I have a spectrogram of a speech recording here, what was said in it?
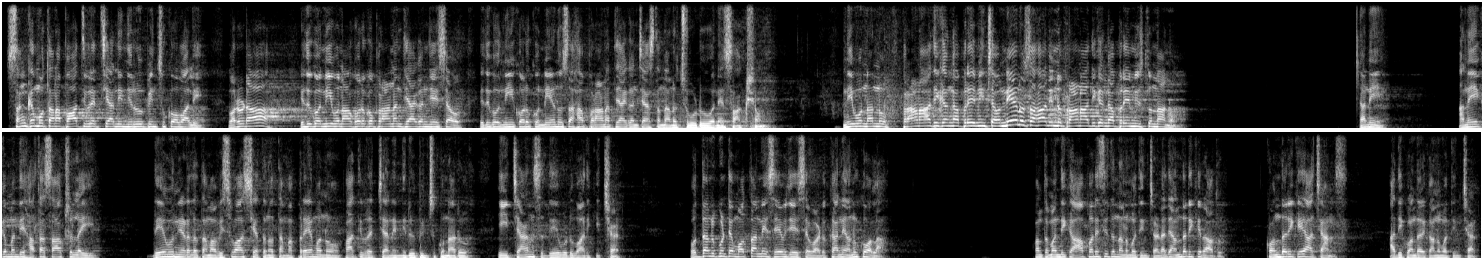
సంఘము తన పాతివ్రత్యాన్ని నిరూపించుకోవాలి. వరుడా ఇదిగో నీవు నా కొరకు ప్రాణం త్యాగం చేశావు. ఇదిగో నీ కొరకు నేను సహా ప్రాణత్యాగం చేస్తున్నాను చూడు అనే సాక్ష్యం. నీవు నన్ను ప్రాణాధికంగా ప్రేమించావు. నేను సహా నిన్ను ప్రాణాధికంగా ప్రేమిస్తున్నాను. అని అనేక మంది హతసాక్షులై దేవుని ఎడల తమ విశ్వాస్యతను తమ ప్రేమను పాతివ్రత్యాన్ని నిరూపించుకున్నారు. ఈ ఛాన్స్ దేవుడు వారికి ఇచ్చాడు. వద్దనుకుంటే మొత్తాన్ని సేవ్ చేసేవాడు కానీ అనుకోలా కొంతమందికి ఆ పరిస్థితిని అనుమతించాడు. అది అందరికీ రాదు. కొందరికే ఆ ఛాన్స్. అది కొందరికి అనుమతించాడు.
